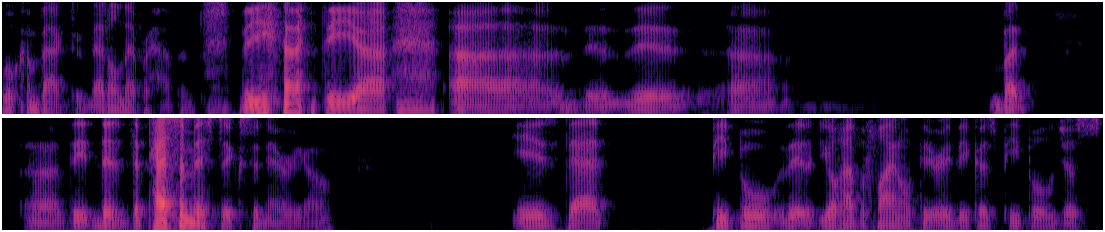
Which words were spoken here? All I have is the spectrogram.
we'll come back to that'll never happen. The uh, the uh, uh, the the uh, but uh, the, the the pessimistic scenario is that people that you'll have a final theory because people just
